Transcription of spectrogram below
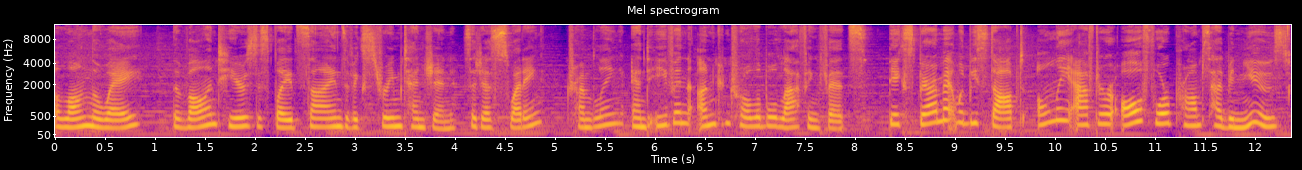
Along the way, the volunteers displayed signs of extreme tension, such as sweating, trembling, and even uncontrollable laughing fits. The experiment would be stopped only after all four prompts had been used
